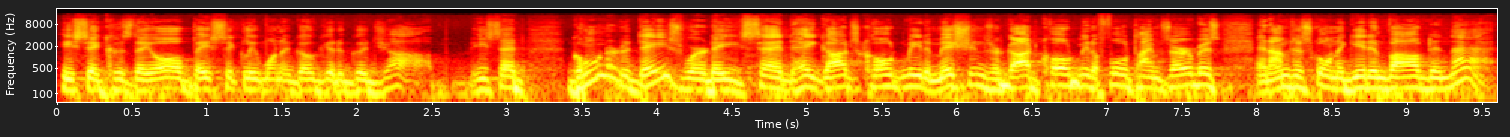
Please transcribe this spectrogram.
He said, because they all basically want to go get a good job. He said, gone are the days where they said, hey, God's called me to missions or God called me to full time service, and I'm just going to get involved in that.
